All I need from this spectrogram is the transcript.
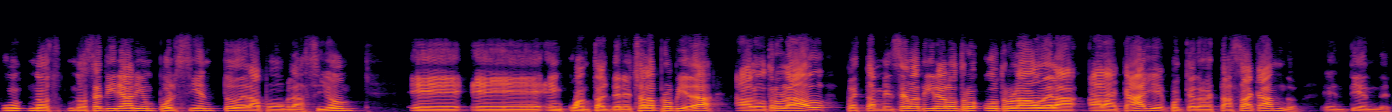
un, no, se tiraría un por ciento de la población en cuanto al derecho a la propiedad. Al otro lado, pues también se va a tirar otro, otro lado de la, a la calle porque los está sacando, ¿entiendes?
